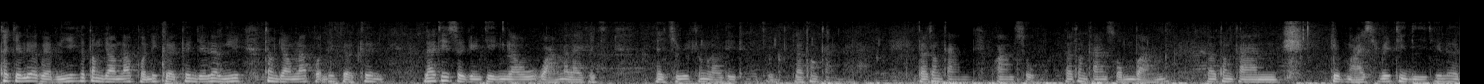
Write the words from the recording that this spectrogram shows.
ถ้าจะเลือกแบบนี้ก็ต้องยอมรับผลที่เกิดขึ้น จะเลือกนี้ต้องยอมรับผลที่เกิดขึ้น และที่สุดจริง ๆ เราหวังอะไรกับ ในชีวิตของเราที่แท้จริงเราต้องการอะไร เราต้องการความสุข เราต้องการสมหวัง เราต้องการจุดหมายชีวิตที่ดีที่เลิศ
